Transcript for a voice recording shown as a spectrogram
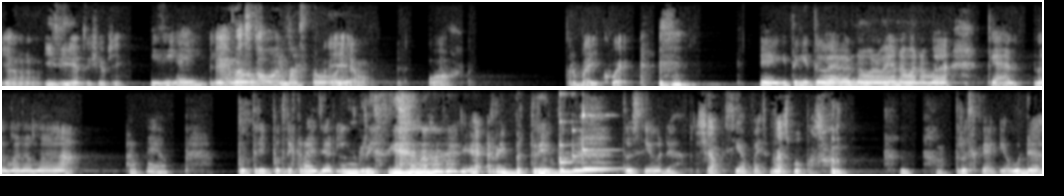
yang Easy itu siapa sih? Easy A. Eh, Emma Stone. Emma Stone. iya wah terbaik kue ya gitu-gitu ya nama-namanya nama-nama kayak an- nama-nama apa ya putri-putri kerajaan Inggris gitu. Ya ribet-ribet. Terus ya udah siap. siap Facebook. Facebook password. Terus kayak ya udah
